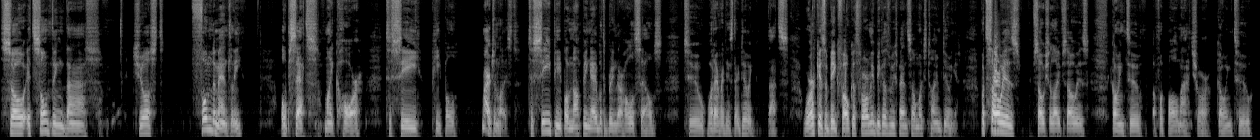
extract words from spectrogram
So, it's something that just fundamentally upsets my core to see people marginalized, to see people not being able to bring their whole selves to whatever it is they're doing. That's work is a big focus for me because we spend so much time doing it. But so is social life, so is going to a football match or going to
